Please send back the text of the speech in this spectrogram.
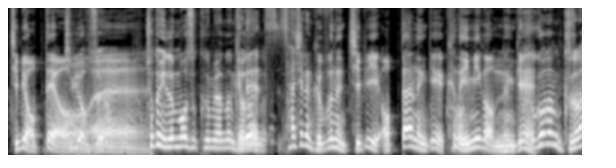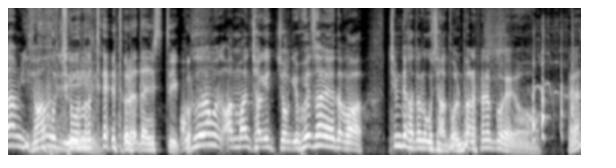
집이 없대요. 집이 없어요. 예. 저도 일론 머스크면은 근데 저는 사실은 그분은 집이 없다는 게큰 의미가 없는 게 그거는 그 사람이 이상한 거지. 좋은 호텔 돌아다닐 수도 있고 어, 그 사람은 아마 자기 저기 회사에다가 침대 갖다 놓고 자도 얼마나 편할 거예요. 예?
